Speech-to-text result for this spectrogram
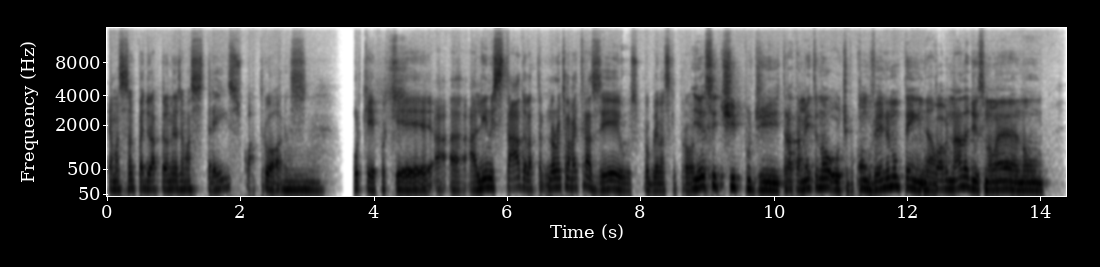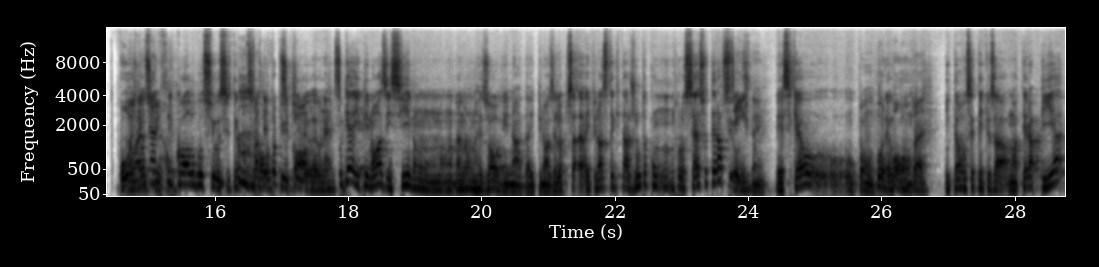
é uma sessão que vai durar pelo menos umas três, quatro horas. Por quê? Porque a- a- ali no estado, ela, normalmente ela vai trazer os problemas que E provocam. esse tipo de tratamento, não, o tipo convênio não tem, não, Não. cobre nada disso, não é, não. Hoje Não é não. Psicólogo, se, se tem um Só se ele for que psicólogo, utiliza- né? Porque a hipnose em si não, não, não resolve nada. A hipnose, ela precisa- a hipnose tem que estar junto com um processo terapêutico. Sim. Esse que é o, o, O ponto. porém, O ponto, é. Então você tem que usar uma terapia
